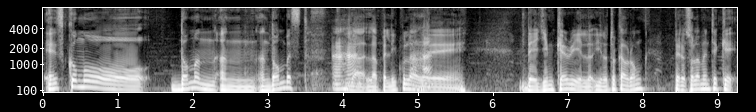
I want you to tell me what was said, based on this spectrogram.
Es como Dumb and, and- and Dumbest, la, la película Ajá. de, de Jim Carrey y el, y el otro cabrón, pero solamente que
